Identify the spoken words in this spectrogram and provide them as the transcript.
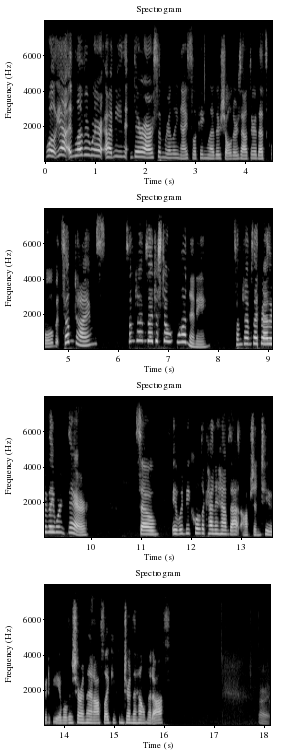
Well, yeah, and leatherware. I mean, there are some really nice looking leather shoulders out there. That's cool. But sometimes, sometimes I just don't want any. Sometimes I'd rather they weren't there. So it would be cool to kind of have that option too, to be able to turn that off, like you can turn the helmet off. All right.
